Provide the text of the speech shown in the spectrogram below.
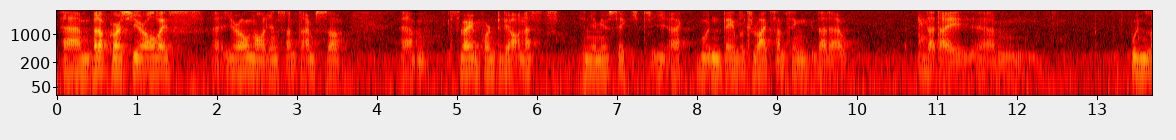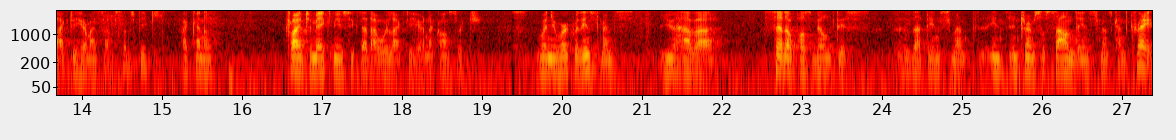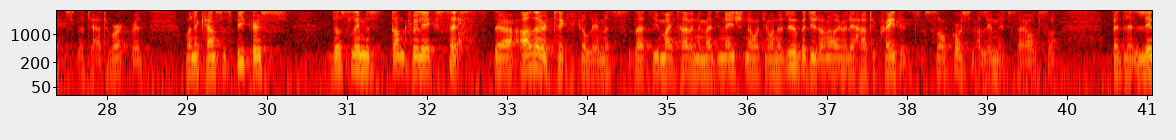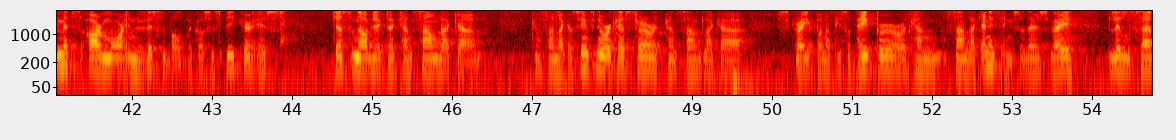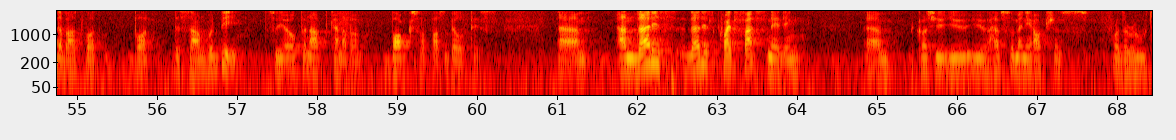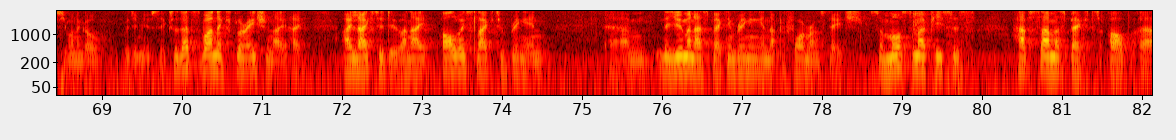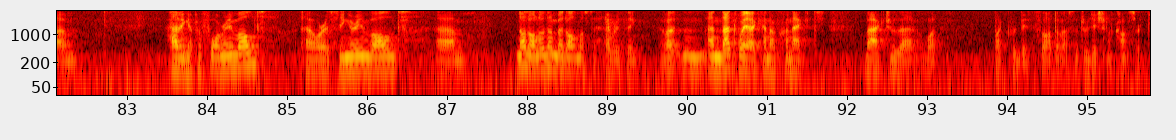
Um, but of course, you're always uh, your own audience sometimes. So um, it's very important to be honest in your music. I wouldn't be able to write something that I that I um, wouldn't like to hear myself, so to speak. I kind of trying to make music that I would like to hear in a concert. When you work with instruments, you have a set of possibilities that the instrument, in, in terms of sound, the instruments can create that you have to work with. When it comes to speakers, those limits don't really exist. There are other technical limits that you might have an imagination of what you want to do, but you don't know really how to create it. So of course there are limits there also. But the limits are more invisible because a speaker is just an object that can sound like a, can sound like a symphony orchestra, or it can sound like a scrape on a piece of paper, or it can sound like anything. So there's very little said about what, what the sound would be. So you open up kind of a box of possibilities. Um, and that is, that is quite fascinating um, because you, you, you have so many options for the routes you want to go with the music. So that's one exploration I, I, I like to do, and I always like to bring in um, the human aspect in bringing in a performer on stage. So most of my pieces have some aspect of um, having a performer involved uh, or a singer involved. Um, not all of them, but almost everything. Uh, and that way I kind of connect back to the, what, what could be thought of as a traditional concert.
